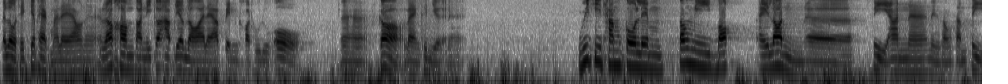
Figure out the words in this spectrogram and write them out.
ไปโหลด texture pack มาแล้วนะ แล้วคอมตอนนี้ก็อัพเรียบร้อยแล้ว เป็น Core 2 Duo นะฮะ ก็แรงขึ้นเยอะนะฮะ วิธีทำโกเลมต้องมีบล็อก ไอรอนเอ่อสี่อันนะหนึ่งสองสามสี่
